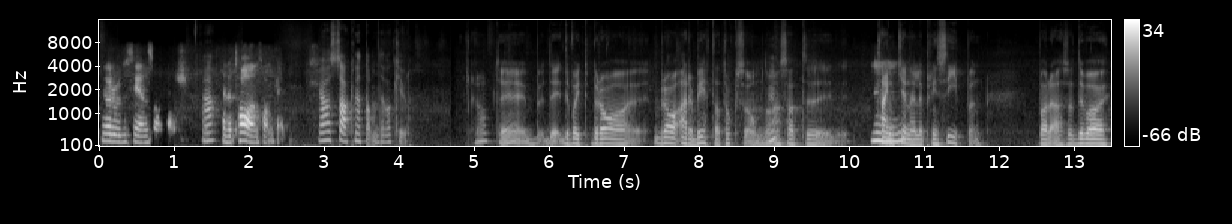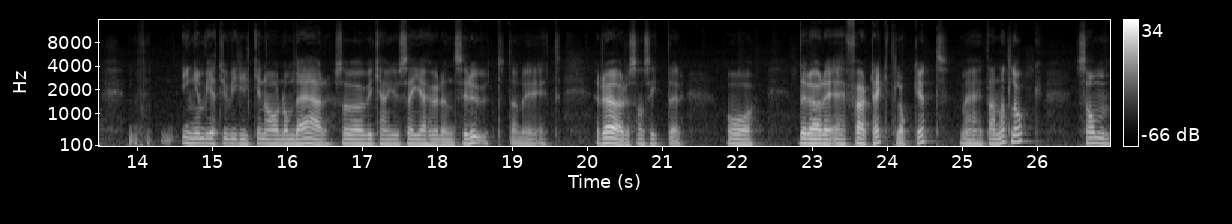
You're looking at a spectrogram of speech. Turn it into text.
Det var roligt att se en sån cache. Ja. Eller ta en sån cache. Jag har saknat dem, det var kul. Ja, det, det, det var ett bra, bra arbetat också om de har satt eh, tanken eller principen. Bara alltså det var... Ingen vet ju vilken av dem det är. Så vi kan ju säga hur den ser ut. Utan det är ett rör som sitter. Och det röret är förtäckt, locket. Med ett annat lock. Som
